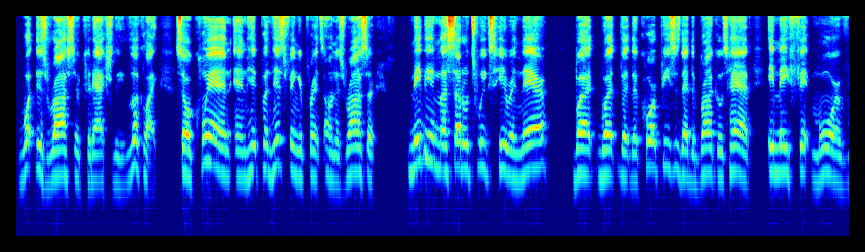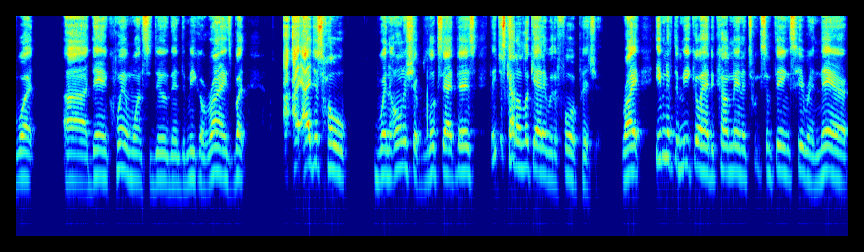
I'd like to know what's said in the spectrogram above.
what this roster could actually look like. So Quinn and hit, putting his fingerprints on this roster, maybe in my subtle tweaks here and there, but what the, the core pieces that the Broncos have, it may fit more of what uh, Dan Quinn wants to do than DeMeco Ryans. But I, I just hope when the ownership looks at this, they just kind of look at it with a full picture, right? Even if DeMeco had to come in and tweak some things here and there,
